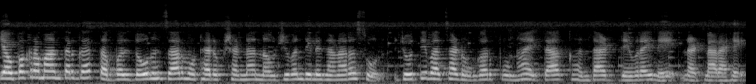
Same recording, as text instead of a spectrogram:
या उपक्रमाअंतर्गत तब्बल दोन हजार मोठ्या वृक्षांना नवजीवन दिले जाणार असून ज्योतिबाचा डोंगर पुन्हा एकदा घनदाट देवराईने नटणार आहे.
